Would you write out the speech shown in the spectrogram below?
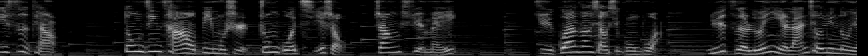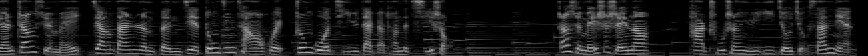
第四条，东京残奥闭幕式，中国旗手。张雪梅，据官方消息公布啊，女子轮椅篮球运动员张雪梅将担任本届东京残奥会中国体育代表团的旗手。张雪梅是谁呢？她出生于一九九三年，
